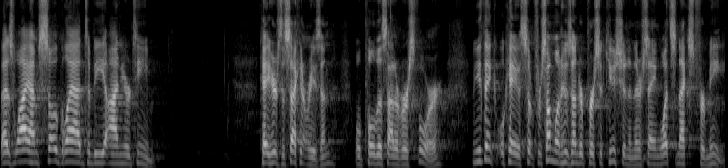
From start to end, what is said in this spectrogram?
That is why I'm so glad to be on your team. Okay, here's the second reason. We'll pull this out of verse 4. When you think, okay, so for someone who's under persecution and they're saying, What's next for me?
